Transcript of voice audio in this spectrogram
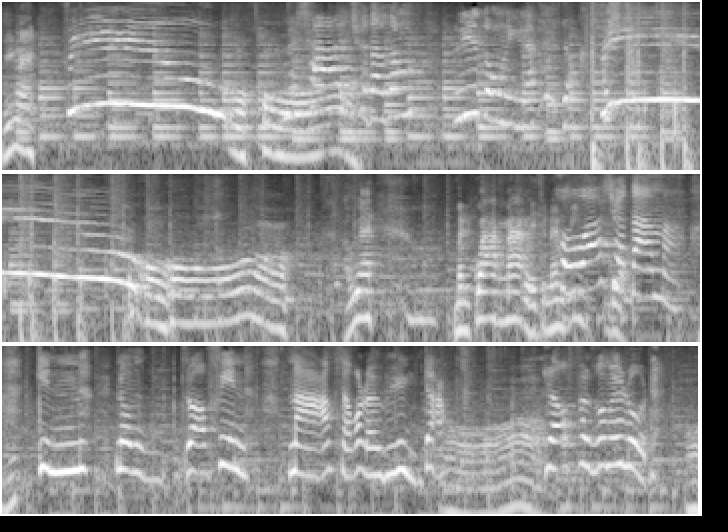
วิ่งไหมฟิว โอ้โหใช่ฉันจะต้องรีดตรงนี้แล้วเดี๋ยวฟิโอ้โหเอาไงมันกว้างมากเลยใช่ไหมเพราะวิ่งว่าเชือดำอะกินนมดอลฟินน้ำแล้วก็เลยวิ่งจับอ๋อแล้วฟันก็ไม่หลุดอ๋อ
